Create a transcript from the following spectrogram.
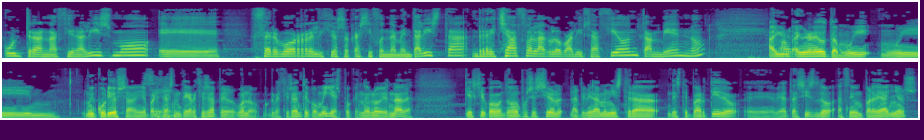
ultranacionalismo, eh, fervor religioso casi fundamentalista, rechazo a la globalización también, ¿no? Hay, hay una anécdota muy, muy muy curiosa, a mí me parece bastante graciosa, pero bueno, graciosa entre comillas, porque no lo es nada. Que es que cuando tomó posesión la primera ministra de este partido, eh, Beata Sislo, hace un par de años,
